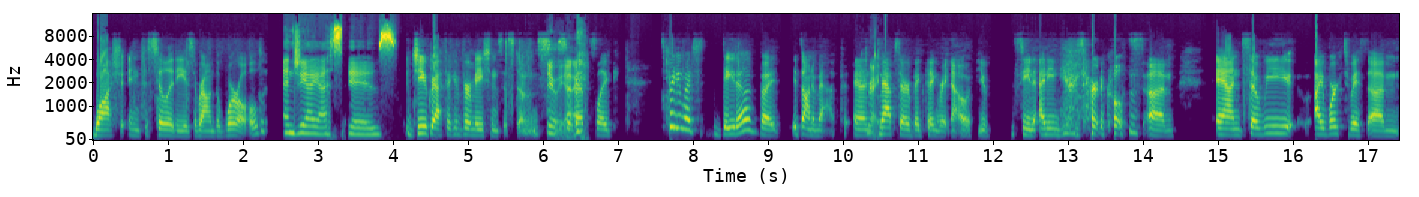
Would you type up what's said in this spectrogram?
wash in facilities around the world. And GIS is Geographic Information Systems. There we so are. that's like it's pretty much data, but it's on a map. And right. maps are a big thing right now if you've seen any news articles. Um, and so we I worked with um,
